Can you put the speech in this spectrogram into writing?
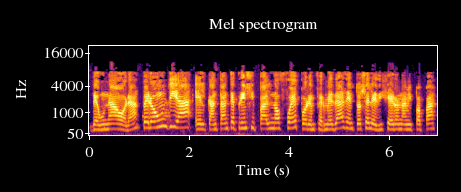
de una hora, pero un día el cantante principal no fue por enfermedad, entonces le dijeron a mi papá,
